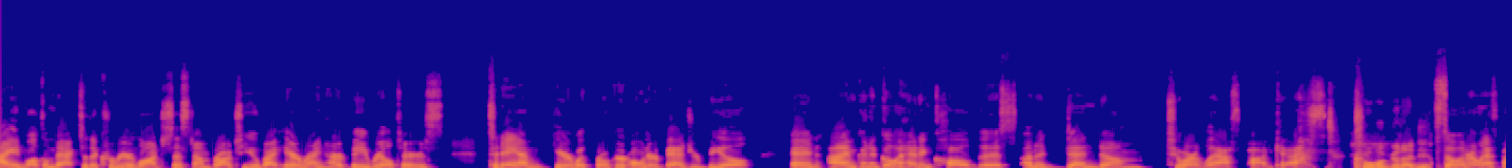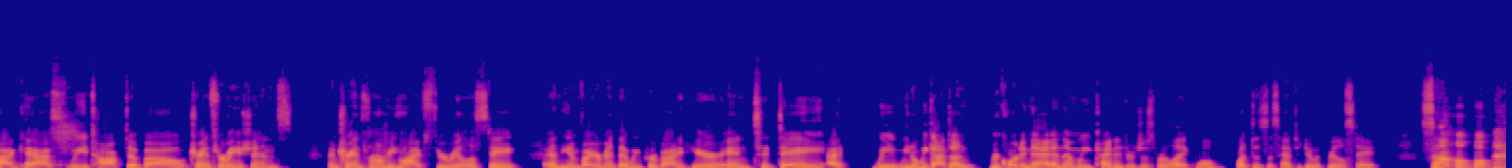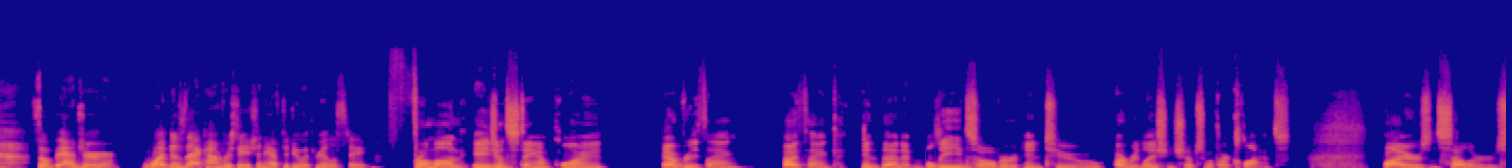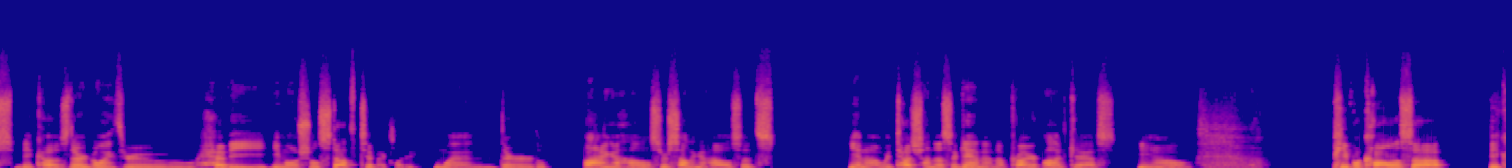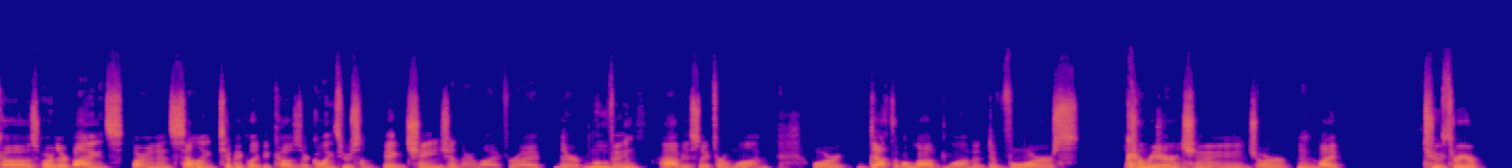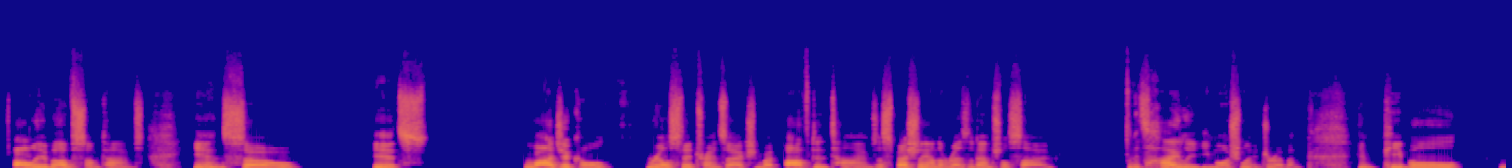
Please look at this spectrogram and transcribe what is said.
Hi, and welcome back to the Career Launch System brought to you by Air Reinhardt Bay Realtors. Today I'm here with broker owner Badger Beal, and I'm going to go ahead and call this an addendum to our last podcast. Cool, good idea. So, in our last podcast, we talked about transformations and transforming lives through real estate and the environment that we provide here. And today, I we you know we got done recording that, and then we kind of just were like, well, what does this have to do with real estate? So, so Badger, what does that conversation have to do with real estate? From an agent standpoint, everything, I think, and then it bleeds over into our relationships with our clients, buyers and sellers, because they're going through heavy emotional stuff typically when they're buying a house or selling a house. It's, you know, we touched on this again in a prior podcast, you know, people call us up because or they're buying and, or, and selling typically because they're going through some big change in their life right? They're moving obviously for one or death of a loved one a divorce oh, career change or in like two three or all the above sometimes. And so it's logical real estate transaction but oftentimes especially on the residential side it's highly emotionally driven. And people,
